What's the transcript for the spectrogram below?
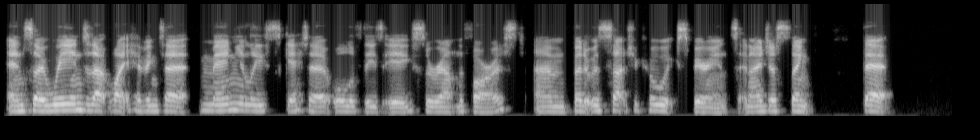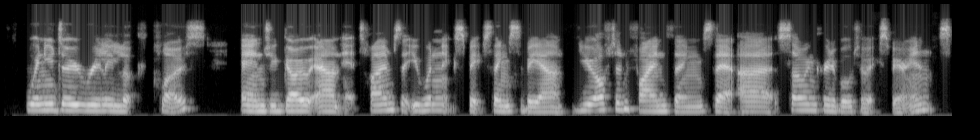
And so we ended up like having to manually scatter all of these eggs throughout the forest. Um, but it was such a cool experience. And I just think that when you do really look close and you go out at times that you wouldn't expect things to be out, you often find things that are so incredible to experience.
